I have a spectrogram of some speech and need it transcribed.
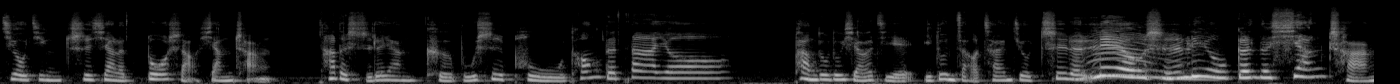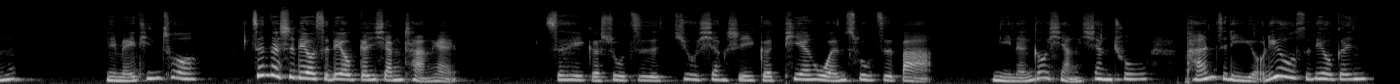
究竟吃下了多少香肠。它的食量可不是普通的大哟！胖嘟嘟小姐一顿早餐就吃了六十六根的香肠，你没听错，真的是六十六根香肠哎！这个数字就像是一个天文数字吧？你能够想象出盘子里有六十六根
